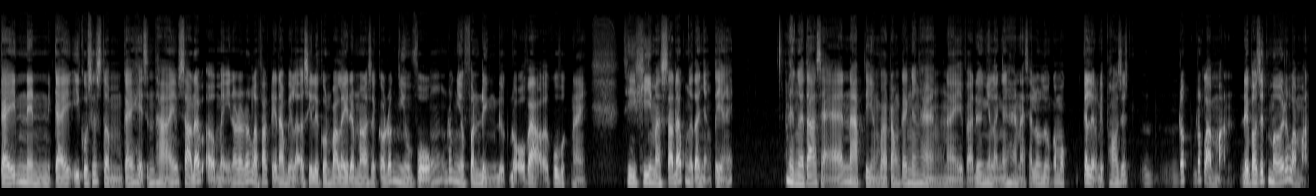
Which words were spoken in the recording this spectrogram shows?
cái nền, cái ecosystem, cái hệ sinh thái startup ở Mỹ nó rất là phát triển, đặc biệt là ở Silicon Valley, đâm ra sẽ có rất nhiều vốn, rất nhiều funding được đổ vào ở khu vực này. Thì khi mà startup người ta nhận tiền ấy, thì người ta sẽ nạp tiền vào trong cái ngân hàng này và đương nhiên là ngân hàng này sẽ luôn luôn có một cái lượng deposit rất rất là mạnh, deposit mới rất là mạnh,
